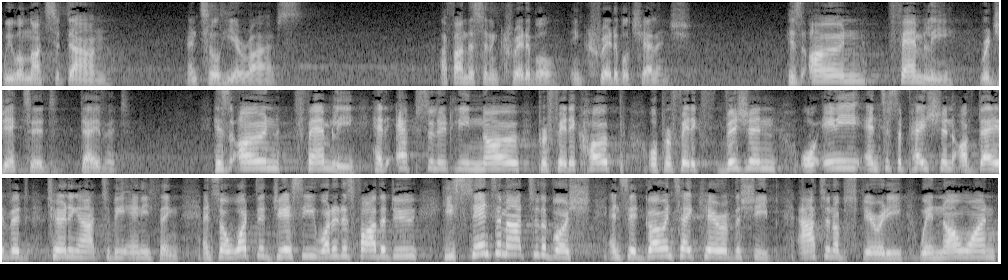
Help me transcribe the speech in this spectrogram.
We will not sit down until he arrives. I found this an incredible, incredible challenge. His own family rejected David. His own family had absolutely no prophetic hope or prophetic vision or any anticipation of David turning out to be anything. And so, what did Jesse, what did his father do? He sent him out to the bush and said, Go and take care of the sheep out in obscurity where no one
